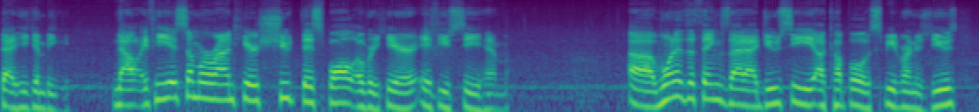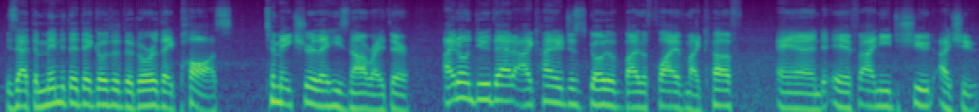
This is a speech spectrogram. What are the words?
that he can be. Now, if he is somewhere around here, shoot this wall over here if you see him. Uh, one of the things that I do see a couple of speedrunners use is that the minute that they go through the door, they pause to make sure that he's not right there. I don't do that. I kind of just go to by the fly of my cuff, and if I need to shoot, I shoot.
